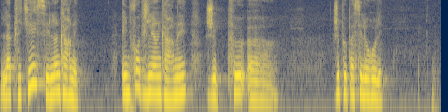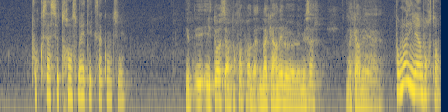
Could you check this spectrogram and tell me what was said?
L'appliquer, c'est l'incarner. Et une fois que je l'ai incarné, je peux, euh, je peux passer le relais pour que ça se transmette et que ça continue. Et, et- et toi, c'est important pour toi d'incarner le, le message D'incarner. euh, Pour moi, il est important.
